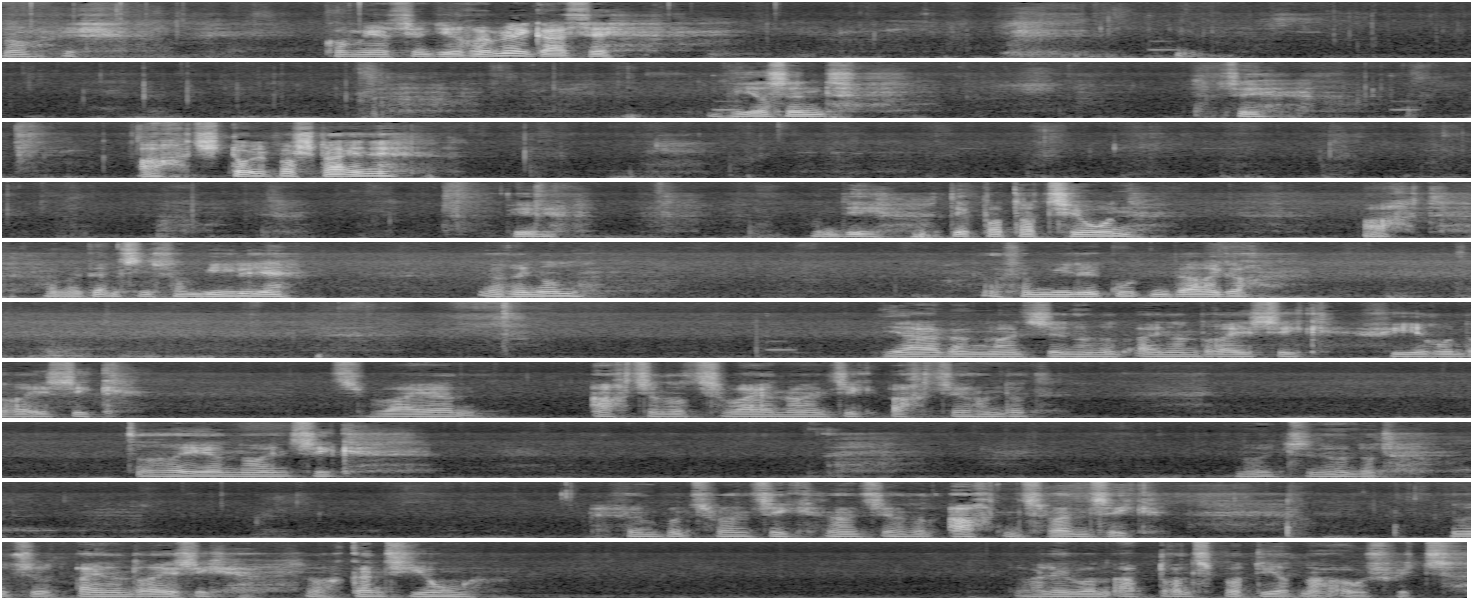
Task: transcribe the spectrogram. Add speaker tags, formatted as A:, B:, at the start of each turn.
A: So, ich komme jetzt in die Römmelgasse. Hier sind acht Stolpersteine. Die an die Deportation acht einer ganzen Familie erinnern. Der Familie Gutenberger. Jahrgang 1931, 34, 1892, 1893, 1900. 25, 1928, 1931, noch ganz jung. Alle wurden abtransportiert nach Auschwitz.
